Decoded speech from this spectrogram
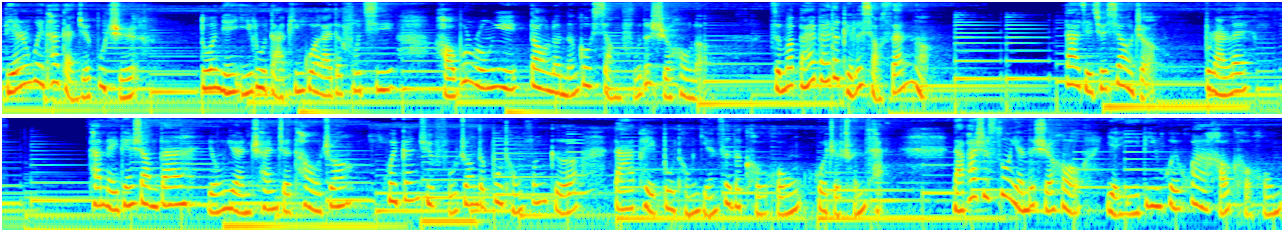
别人为他感觉不值，多年一路打拼过来的夫妻，好不容易到了能够享福的时候了。怎么白白的给了小三呢？大姐却笑着，不然嘞？她每天上班永远穿着套装，会根据服装的不同风格搭配不同颜色的口红或者唇彩，哪怕是素颜的时候也一定会画好口红。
